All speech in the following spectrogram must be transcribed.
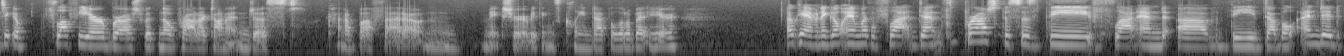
Take a fluffier brush with no product on it and just kind of buff that out and make sure everything's cleaned up a little bit here. Okay, I'm going to go in with a flat dense brush. This is the flat end of the double-ended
